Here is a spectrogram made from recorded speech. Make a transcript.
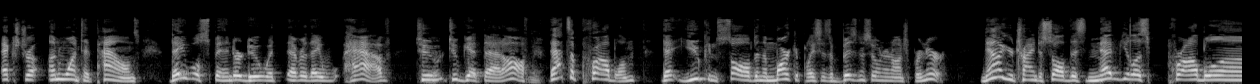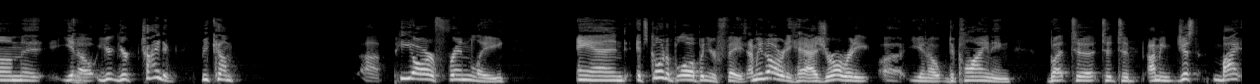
extra unwanted pounds, they will spend or do whatever they have to, yeah. to get that off. Yeah. That's a problem that you can solve in the marketplace as a business owner and entrepreneur. Now you're trying to solve this nebulous problem. uh, You know, you're, you're trying to become uh, PR friendly and it's going to blow up in your face. I mean, it already has. You're already, uh, you know, declining. But to, to, to, I mean, just my,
